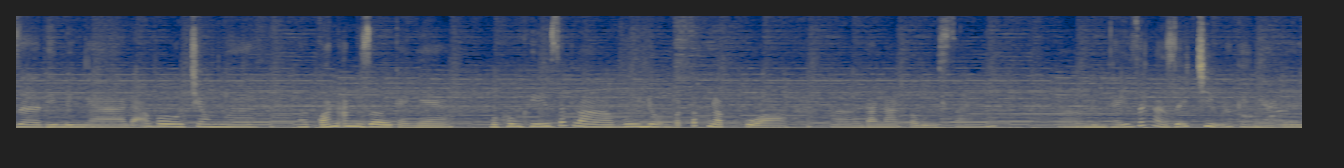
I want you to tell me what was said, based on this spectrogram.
giờ thì mình à, đã vô trong à, à, quán ăn rồi cả nhà. Một không khí rất là vui nhộn và tấp nập của Đà Lạt vào buổi sáng. Mình thấy rất là dễ chịu đó cả nhà ơi.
